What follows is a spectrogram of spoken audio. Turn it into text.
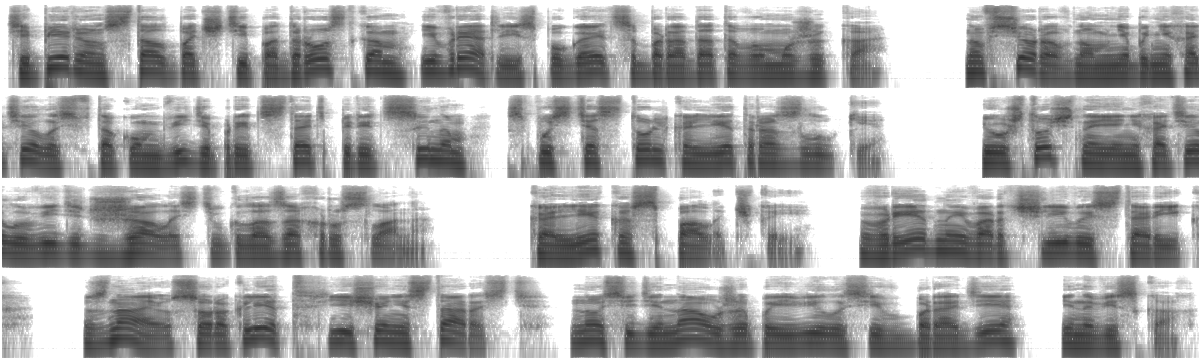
Теперь он стал почти подростком и вряд ли испугается бородатого мужика. Но все равно мне бы не хотелось в таком виде предстать перед сыном спустя столько лет разлуки. И уж точно я не хотел увидеть жалость в глазах Руслана. Калека с палочкой. Вредный, ворчливый старик. Знаю, 40 лет еще не старость, но седина уже появилась и в бороде, и на висках.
